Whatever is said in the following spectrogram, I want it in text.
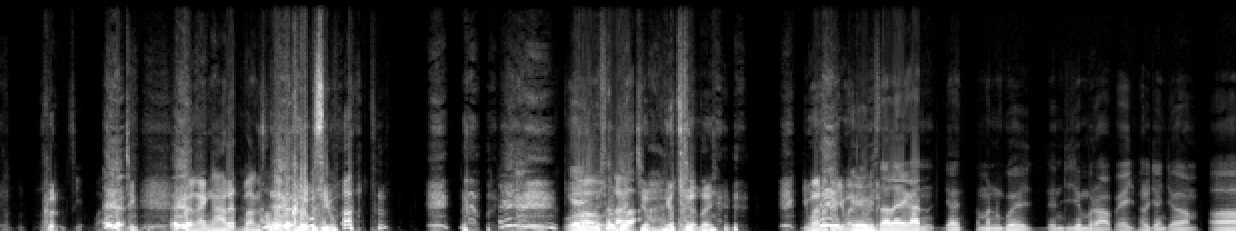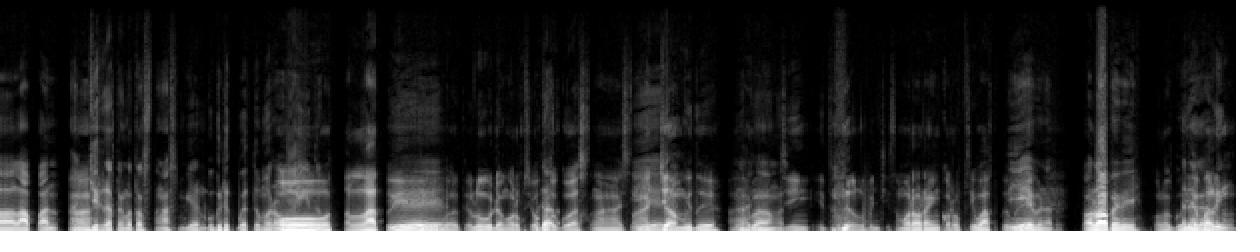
Korupsi anjing. Jangan ngaret bang. Sama korupsi waktu. Wow gua- tajam kata-katanya gimana tuh gimana, Kayak gimana? misalnya kan temen gue janji jam berapa ya? Misalnya jam jam eh, 8 Ah. Anjir datang-datang setengah 9 Gue gedek banget tuh orang kayak gitu. Oh telat Iya. Iya. Berarti lu udah ngorupsi Udah. waktu gua setengah, setengah Iya. jam gitu ya? Bener banget. Anjing. Itu lu benci sama orang-orang yang korupsi waktu tuh Iya ya? benar Kalau apa Vi? Kalau gue ya paling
